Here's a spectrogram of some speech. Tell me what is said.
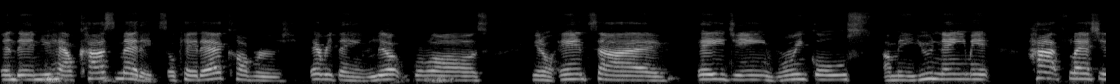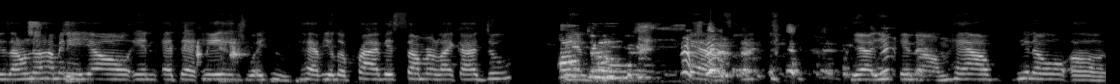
and then you have cosmetics okay that covers everything lip gloss you know anti aging wrinkles i mean you name it hot flashes. I don't know how many of y'all in at that age where you have your little private summer like I do. I and, do. Um, yeah, so, yeah, you can um, have you know uh,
